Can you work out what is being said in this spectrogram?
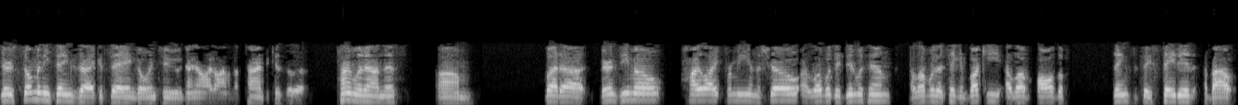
there's so many things that I could say and go into. I know I don't have enough time because of the time limit on this. Um, but uh, Baron Zemo highlight for me in the show. I love what they did with him. I love where they're taking Bucky. I love all the things that they stated about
